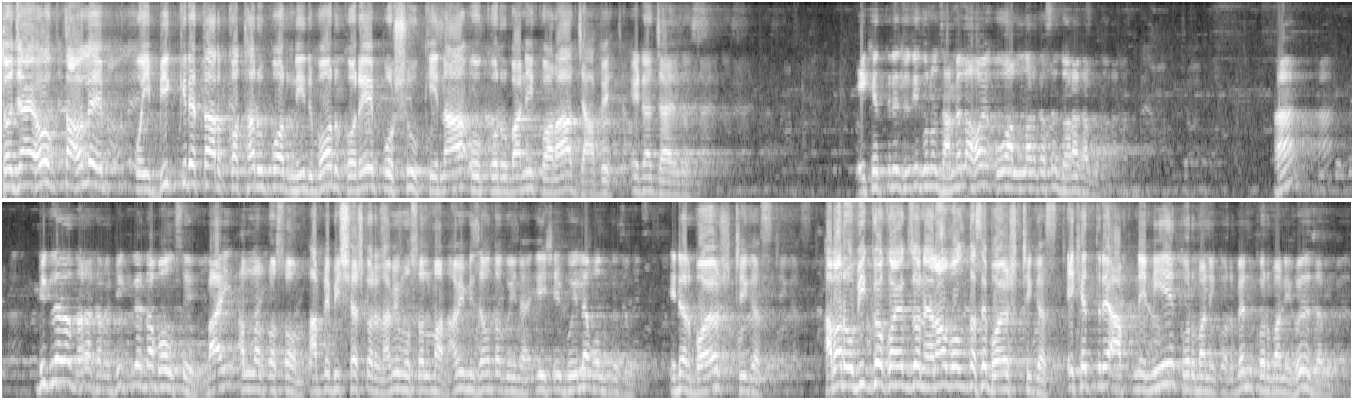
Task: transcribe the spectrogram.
তো যাই হোক, তাহলে ওই বিক্রেতার কথার উপর নির্ভর করে পশু কেনা ও কোরবানি করা যাবে। এটা আছে। এক্ষেত্রে যদি কোনো ঝামেলা হয়, ও আল্লাহর কাছে ধরা খাবে। হ্যাঁ? বিক্রেতা ধরা খাবে। বিক্রেতা বলছে, ভাই, আল্লাহর কসম, আপনি বিশ্বাস করেন, আমি মুসলমান, আমি কথা কই না। এই সেই বইলা বলতেছে। এটার বয়স ঠিক আছে। আবার অভিজ্ঞ কয়েকজন এরাও বলতেছে, বয়স ঠিক আছে। এক্ষেত্রে আপনি নিয়ে কোরবানি করবেন, কোরবানি হয়ে যাবে।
